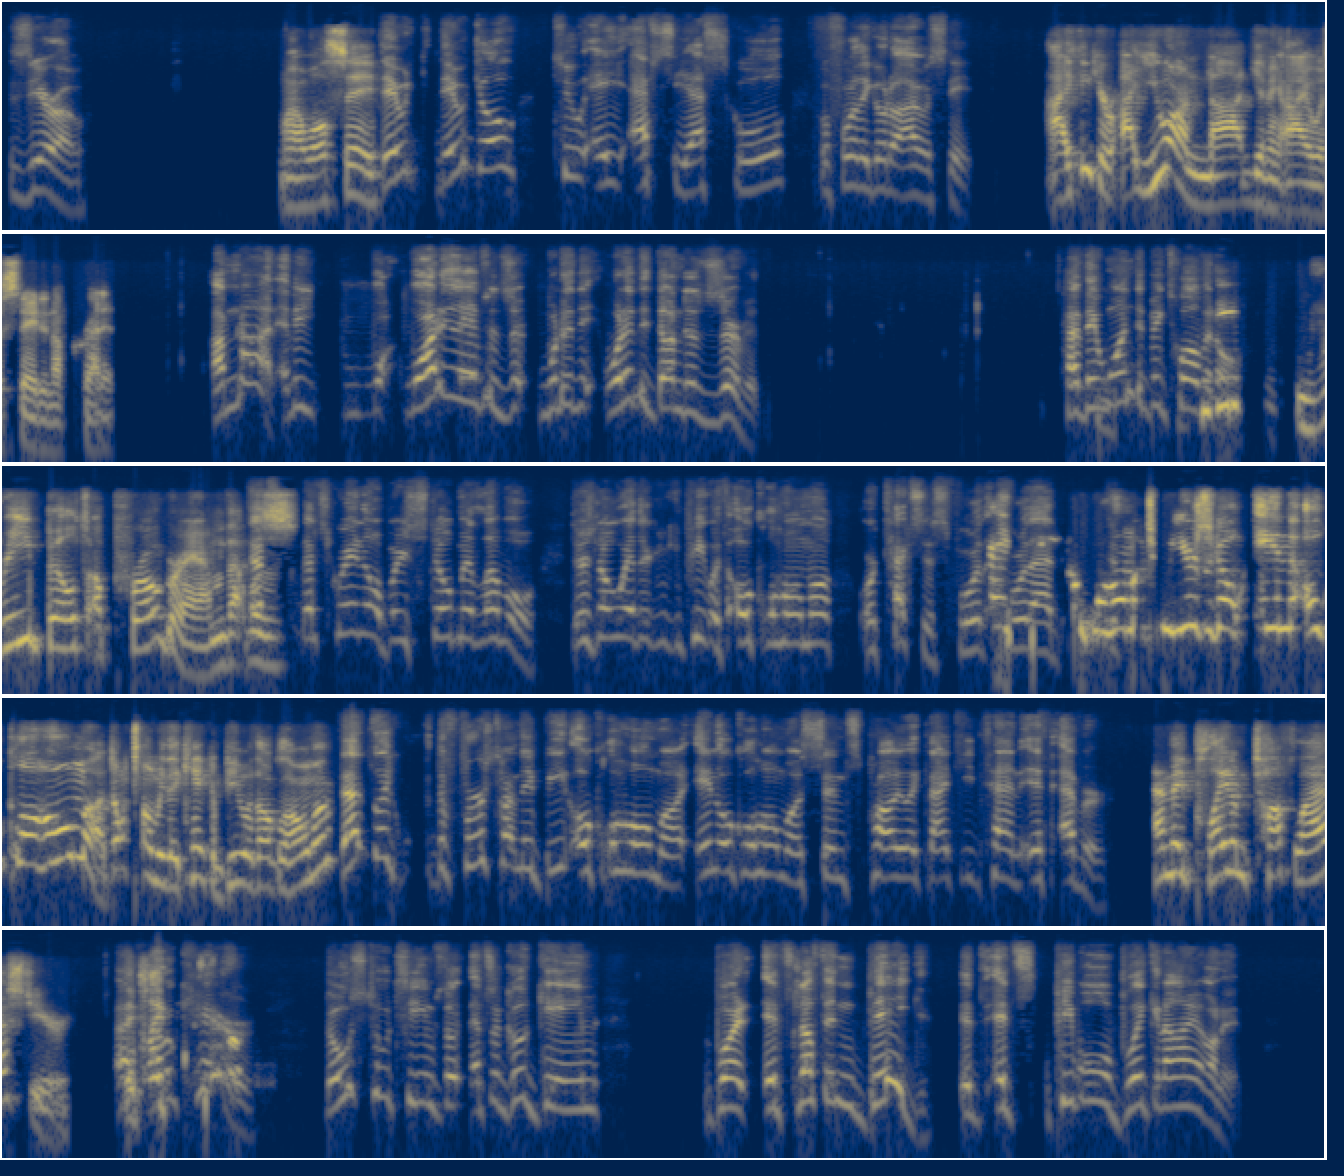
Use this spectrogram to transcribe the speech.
Zero. Well, we'll see. They would they would go to a FCS school before they go to Iowa State. I think you're. You are not giving Iowa State enough credit. I'm not. I mean, wh- why do they have to? Deserve, what are they? What have they done to deserve it? Have they won the Big Twelve at all? Rebuilt a program that That's was. that's great and all, but you're still mid level. There's no way they're going to compete with Oklahoma or Texas for Hey. for that. Oklahoma two years ago in Oklahoma. Don't tell me they can't compete with Oklahoma. That's like the first time they beat Oklahoma in Oklahoma since probably like 1910, if ever. And they played them tough last year. I, They I don't care. Those two teams, that's a good game, but it's nothing big. It's it's people will blink an eye on it.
